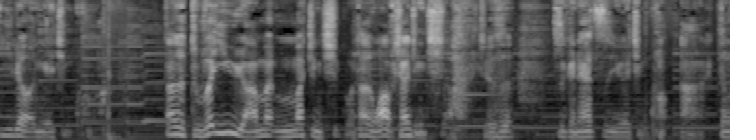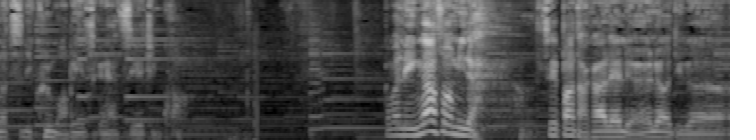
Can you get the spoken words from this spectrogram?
医疗一眼情况啊。当然，大个医院也没没进去过，当然我也勿想进去啊，就是是搿能样子一个情况啊。等了处理看毛病是搿能样子一个情况。那么另外方面呢，再帮大家来聊一聊这个，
